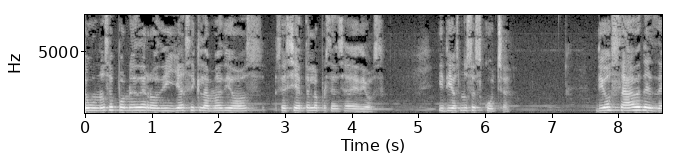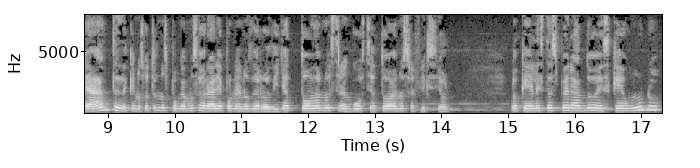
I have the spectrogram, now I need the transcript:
uno se pone de rodillas y clama a Dios, se siente en la presencia de Dios y Dios nos escucha. Dios sabe desde antes de que nosotros nos pongamos a orar y a ponernos de rodilla toda nuestra angustia, toda nuestra aflicción. Lo que Él está esperando es que uno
